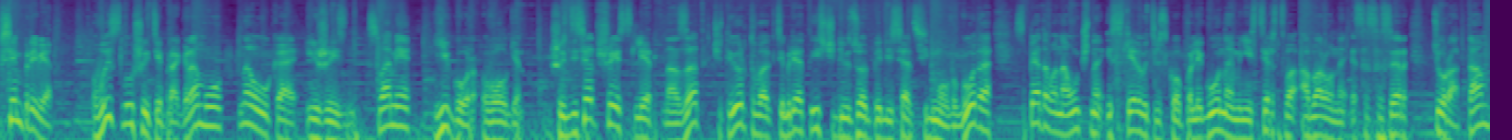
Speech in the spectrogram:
Всем привет! Вы слушаете программу «Наука и жизнь». С вами Егор Волгин. 66 лет назад, 4 октября 1957 года, с 5 научно-исследовательского полигона Министерства обороны СССР Тюратам,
